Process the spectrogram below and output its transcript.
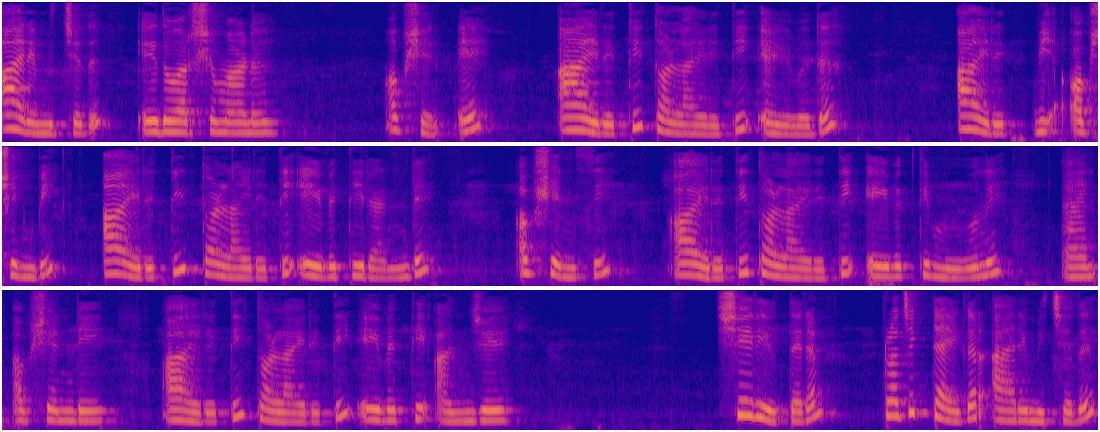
ആരംഭിച്ചത് ഏതു വർഷമാണ്? ഓപ്ഷൻ എ ആയിരത്തി തൊള്ളായിരത്തി എഴുപത്. ആയിരത്തി ഓപ്ഷൻ ബി ആയിരത്തി തൊള്ളായിരത്തി എഴുപത്തി രണ്ട്. ഓപ്ഷൻ സി ആയിരത്തി തൊള്ളായിരത്തി എഴുപത്തി മൂന്ന്. ആൻഡ് ഓപ്ഷൻ ഡി ആയിരത്തി തൊള്ളായിരത്തി എഴുപത്തി അഞ്ച് ശരി ഉത്തരം. പ്രൊജക്ട് ടൈഗർ ആരംഭിച്ചത്?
